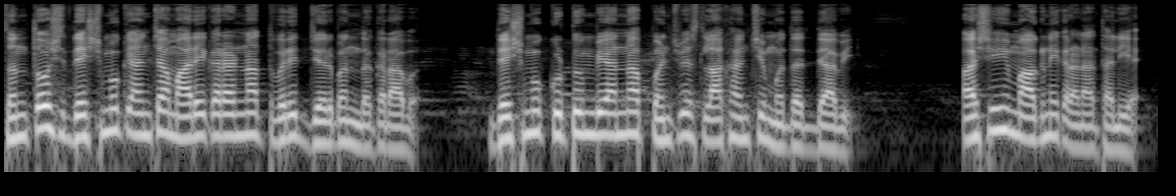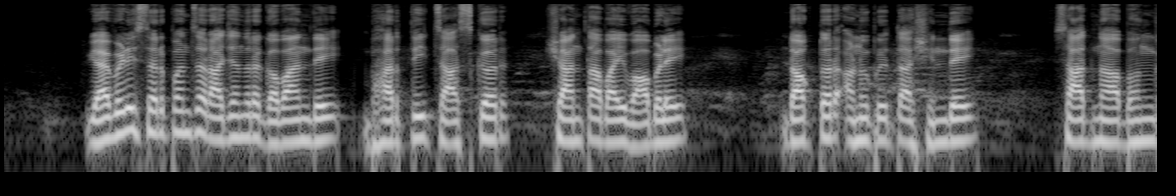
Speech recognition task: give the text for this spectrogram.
संतोष देशमुख यांच्या मारेकऱ्यांना त्वरित जेरबंद करावं. देशमुख कुटुंबियांना पंचवीस लाखांची मदत द्यावी. अशी ही मागणी करण्यात आली आहे. यावेळी सरपंच राजेंद्र गवांदे भारती चासकर शांताबाई वाबळे डॉक्टर अनुप्रिता शिंदे साधना अभंग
